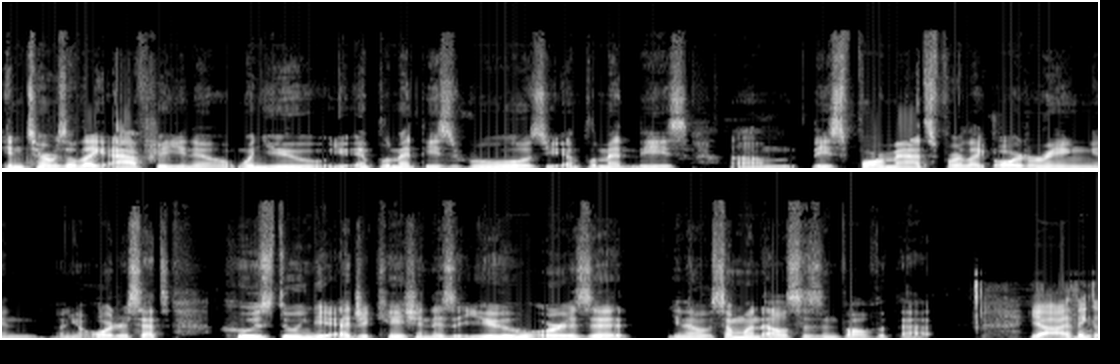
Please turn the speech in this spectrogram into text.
in terms of like after you know when you you implement these rules, you implement these um, these formats for like ordering and you know order sets. Who's doing the education? Is it you, or is it you know someone else is involved with that? Yeah, I think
